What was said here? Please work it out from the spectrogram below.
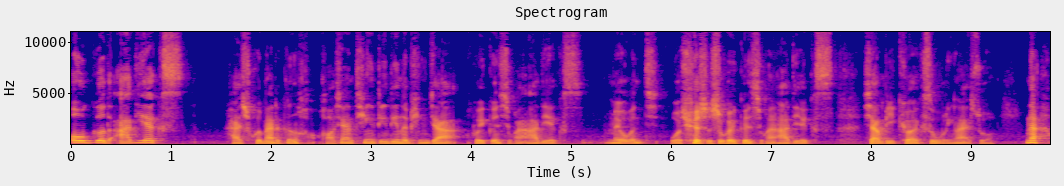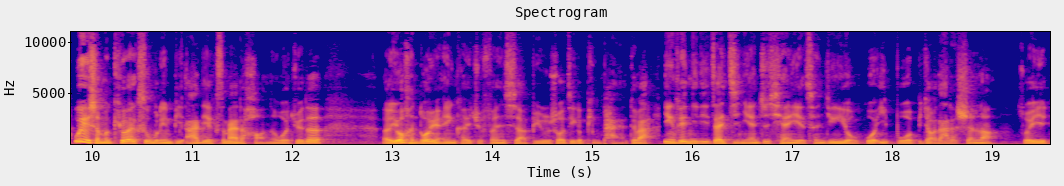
讴歌的 RDX 还是会卖得更好？好像听钉钉的评价会更喜欢 RDX，没有问题，我确实是会更喜欢 RDX，相比 QX 五零来说。那为什么 QX 五零比 RDX 卖得好呢？我觉得。呃，有很多原因可以去分析啊，比如说这个品牌，对吧？英菲尼迪在几年之前也曾经有过一波比较大的声浪，所以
